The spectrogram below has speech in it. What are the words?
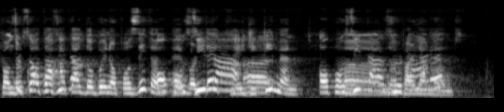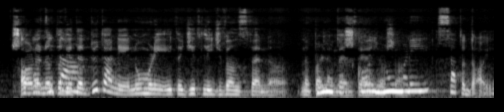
Po ndërkohë ata do bëjnë opozitën opozita, e vërtetë legjitime opozita në parlament. Shkon në nëntëdhjetë e dy tani numri i të gjithë ligjvënësve në në parlament. Mund të shkojë numri sa të dojë.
